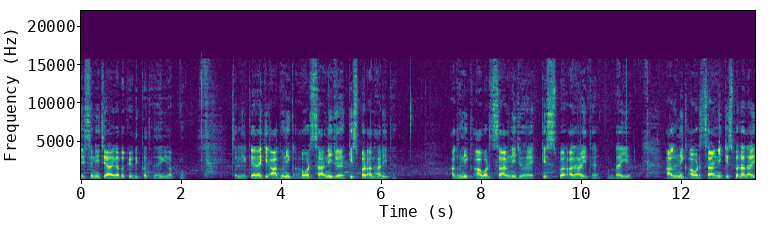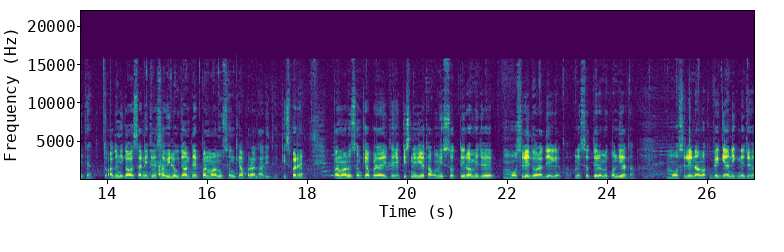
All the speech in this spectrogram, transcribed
इससे नीचे आएगा तो फिर दिक्कत हो जाएगी आपको। चलिए, कह रहा है कि आधुनिक आवर्त सारणी जो है किस पर आधारित है? आधुनिक आवर्त सारणी जो है किस पर आधारित है? बताइए। आधुनिक आवर्त सारणी किस पर आधारित है? तो आधुनिक आवर्त सारणी जो है, सभी लोग जानते हैं परमाणु संख्या पर आधारित है। किस पर है? परमाणु संख्या पर आधारित है। यह किसने दिया था? 1913 में जो है, मोसले द्वारा दिया गया था। 1913 में कौन दिया था? मोसले नामक वैज्ञानिक ने जो है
